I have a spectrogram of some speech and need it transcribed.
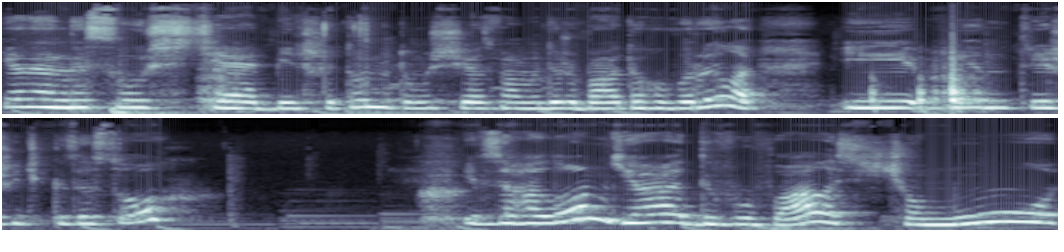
Я нанесу ще більше тону, тому що я з вами дуже багато говорила, і він трішечки засох. І взагалом я дивувалась, чому,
